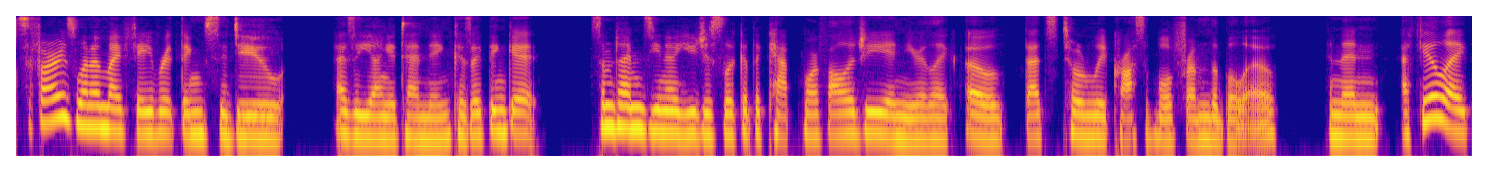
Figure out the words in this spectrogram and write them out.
Safari is one of my favorite things to do as a young attending because I think it sometimes, you know, you just look at the cap morphology and you're like, oh, that's totally crossable from the below. And then I feel like,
